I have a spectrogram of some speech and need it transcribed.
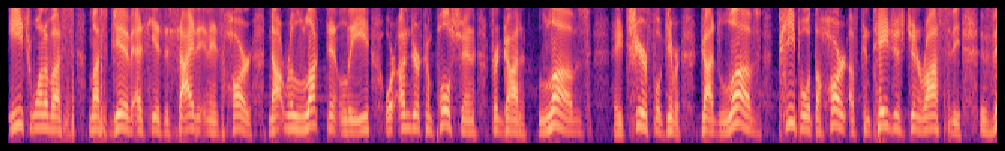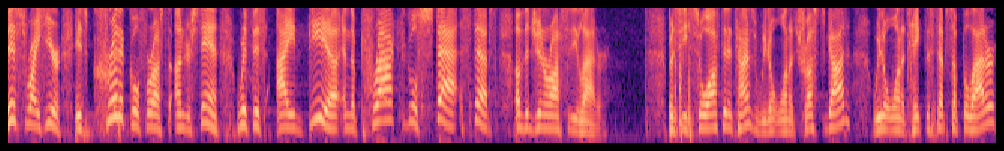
Each one of us must give as he has decided in his heart, not reluctantly or under compulsion, for God loves a cheerful giver. God loves people with the heart of contagious generosity. This right here is critical for us to understand with this idea and the practical stat- steps of the generosity ladder. But see, so often at times we don't want to trust God. We don't want to take the steps up the ladder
